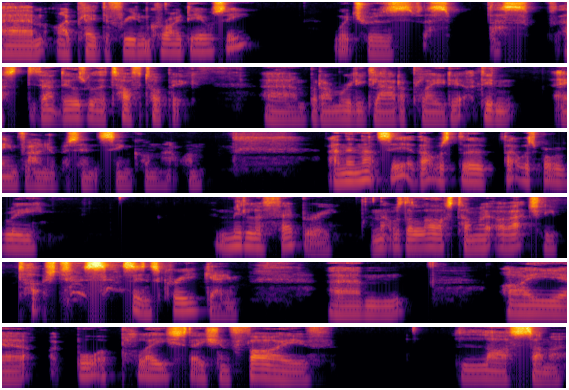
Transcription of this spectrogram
Um, I played the Freedom Cry DLC, which was that's, that's, that's that deals with a tough topic, um, but I'm really glad I played it. I didn't aim for 100% sync on that one, and then that's it. That was the that was probably middle of February, and that was the last time I, I've actually touched Assassin's Creed game. Um, I uh, I bought a PlayStation Five last summer,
